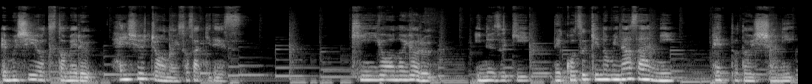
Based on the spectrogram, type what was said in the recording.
MC を務める編集長の磯崎です。金曜の夜、犬好き、猫好きの皆さんにペットと一緒に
